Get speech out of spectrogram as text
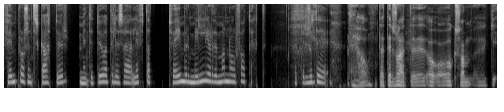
5% skattur myndi duga til þess að lifta tveimur miljörðum manna úr fátækt. Þetta er svolítið, Já, þetta er svona Oxfam ge-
